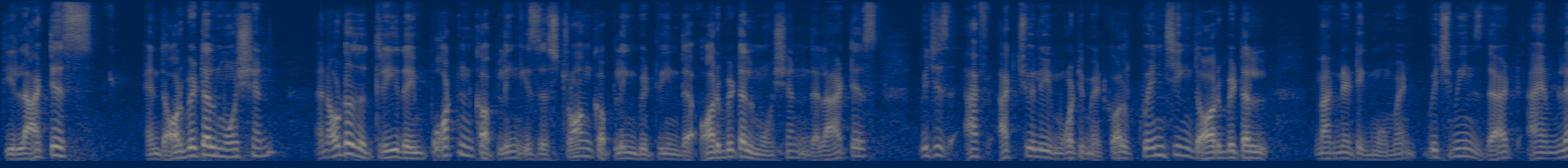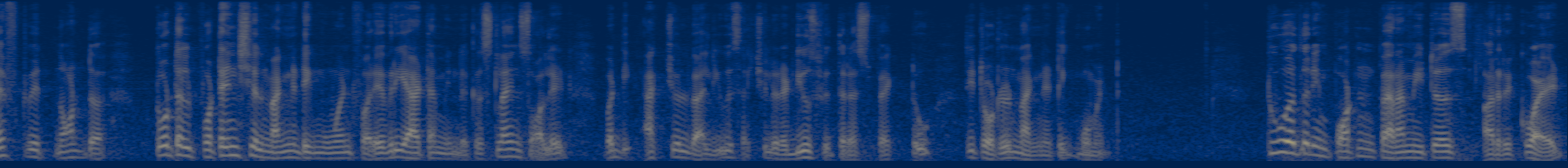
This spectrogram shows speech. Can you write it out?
the lattice and the orbital motion and out of the three the important coupling is a strong coupling between the orbital motion and the lattice which is actually what you might call quenching the orbital magnetic moment which means that I am left with not the total potential magnetic moment for every atom in the crystalline solid, but the actual value is actually reduced with respect to the total magnetic moment. Two other important parameters are required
